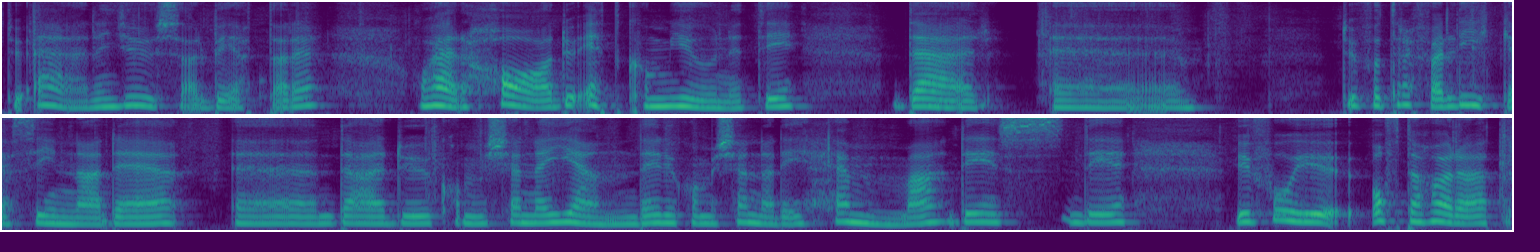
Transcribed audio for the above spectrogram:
du är en ljusarbetare. Och här har du ett community där eh, du får träffa likasinnade, eh, där du kommer känna igen dig, du kommer känna dig hemma. Det är, det, vi får ju ofta höra att,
